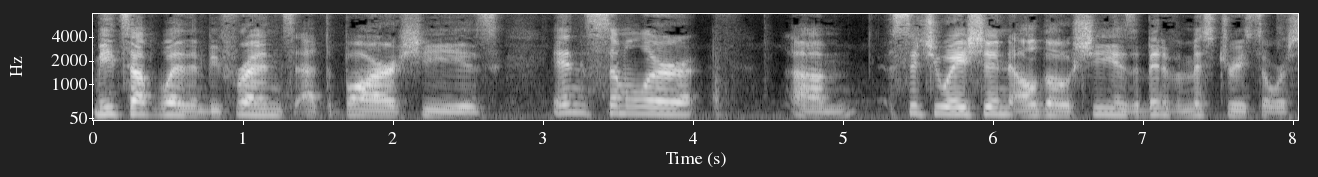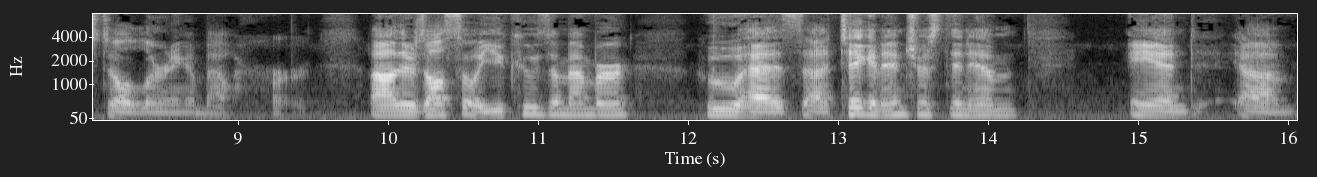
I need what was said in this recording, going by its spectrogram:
meets up with and befriends at the bar, she is in similar um, situation, although she is a bit of a mystery, so we're still learning about her. Uh, there's also a Yakuza member who has uh, taken interest in him, and um,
